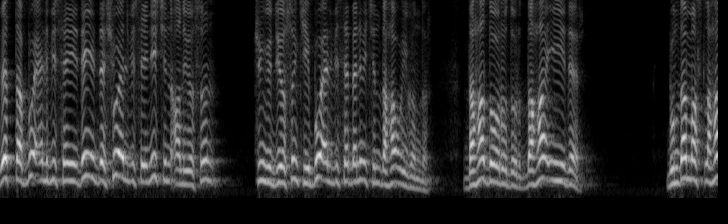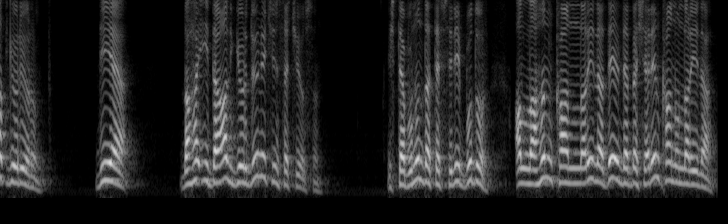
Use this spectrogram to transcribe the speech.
Ve da bu elbiseyi değil de şu elbiseyi niçin alıyorsun? Çünkü diyorsun ki bu elbise benim için daha uygundur. Daha doğrudur, daha iyidir. Bunda maslahat görüyorum diye daha ideal gördüğün için seçiyorsun. İşte bunun da tefsiri budur. Allah'ın kanunlarıyla değil de beşerin kanunlarıyla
